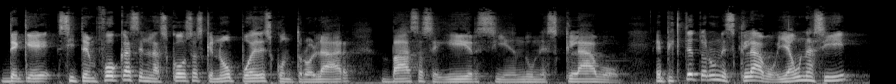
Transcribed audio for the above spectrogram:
de que si te enfocas en las cosas que no puedes controlar, vas a seguir siendo un esclavo. Epicteto era un esclavo y aún así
